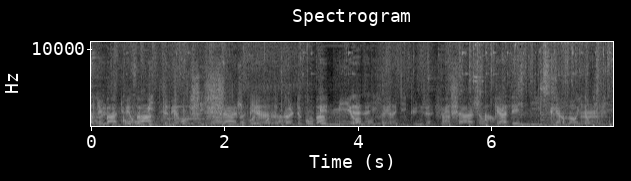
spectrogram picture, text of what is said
Perdu bas, numéro 8, numéro 6. Message pour le protocole de combat. Ennemi rencontré. indique une jeune femme. Message en cas d'ennemi clairement identifié.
